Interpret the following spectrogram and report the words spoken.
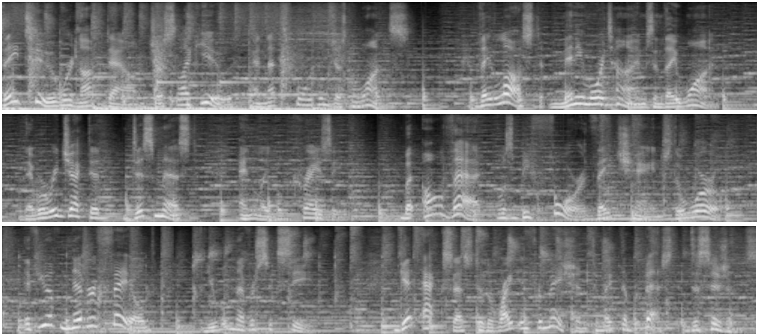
They too were knocked down just like you, and that's more than just once. They lost many more times than they won. They were rejected, dismissed, and labeled crazy. But all that was before they changed the world. If you have never failed, you will never succeed. Get access to the right information to make the best decisions.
